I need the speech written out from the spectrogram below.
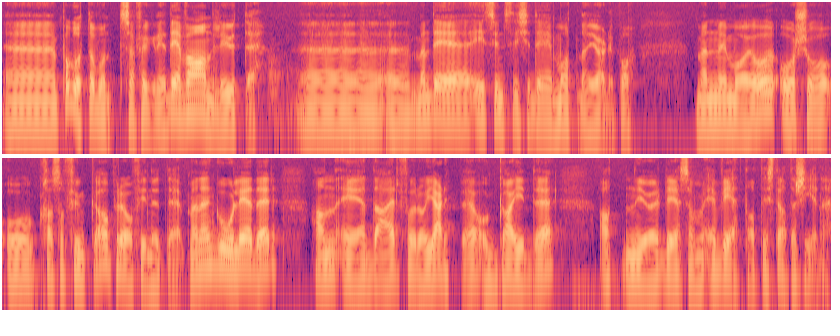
Eh, på godt og vondt, selvfølgelig. Det er vanlig ute. Eh, men det, jeg syns ikke det er måten å gjøre det på. Men vi må jo også se hva som funker, og prøve å finne ut det. Men en god leder han er der for å hjelpe og guide at en gjør det som er vedtatt i strategiene.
